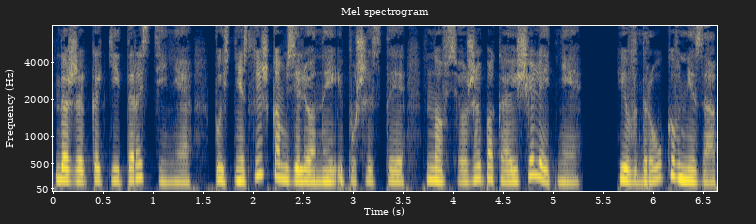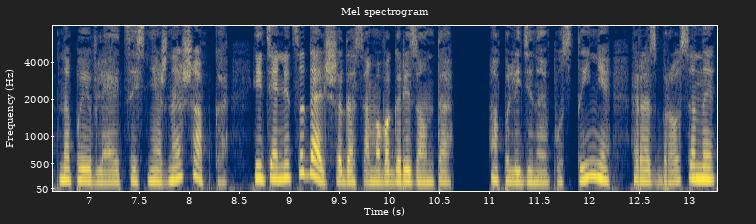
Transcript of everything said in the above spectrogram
даже какие-то растения, пусть не слишком зеленые и пушистые, но все же пока еще летние. И вдруг внезапно появляется снежная шапка и тянется дальше до самого горизонта, а по ледяной пустыне разбросаны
